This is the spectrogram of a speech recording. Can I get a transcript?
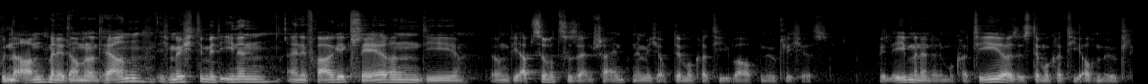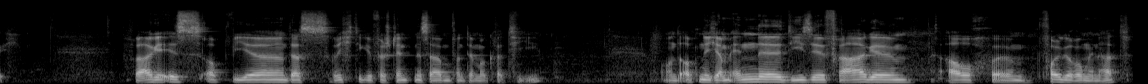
Guten Abend, meine Damen und Herren. Ich möchte mit Ihnen eine Frage klären, die irgendwie absurd zu sein scheint, nämlich ob Demokratie überhaupt möglich ist. Wir leben in einer Demokratie, also ist Demokratie auch möglich. Die Frage ist, ob wir das richtige Verständnis haben von Demokratie und ob nicht am Ende diese Frage auch ähm, Folgerungen hat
